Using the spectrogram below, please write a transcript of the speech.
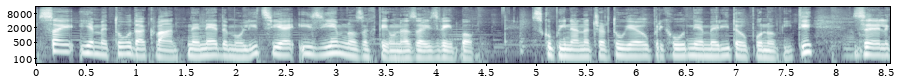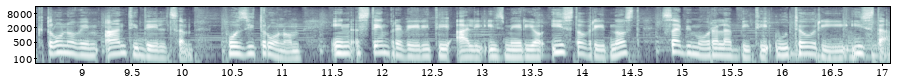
saj je metoda kvantne nedemolicije izjemno zahtevna za izvedbo. Skupina načrtuje v prihodnje meritev ponoviti z elektronovim antidelcem, pozitronom, in s tem preveriti, ali izmerijo isto vrednost, saj bi morala biti v teoriji ista.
